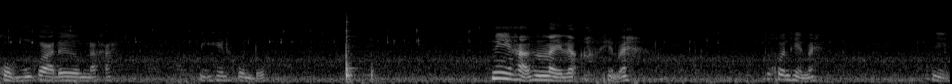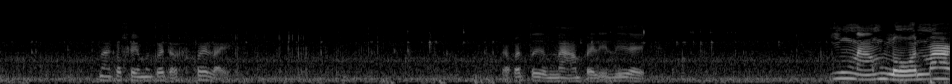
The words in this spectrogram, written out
ขมกว่าเดิมนะคะ นี่ให้ทุกคนดู นี่ค่ะมันไหลแล้ว เห็นไหม ทุกคนเห็นไหม นี่ น้ำกาแฟมันก็จะค่อยไหล แล้วก็เติมน้ำไปเรื่อยๆ ยิ่งน้ำร้อนมาก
